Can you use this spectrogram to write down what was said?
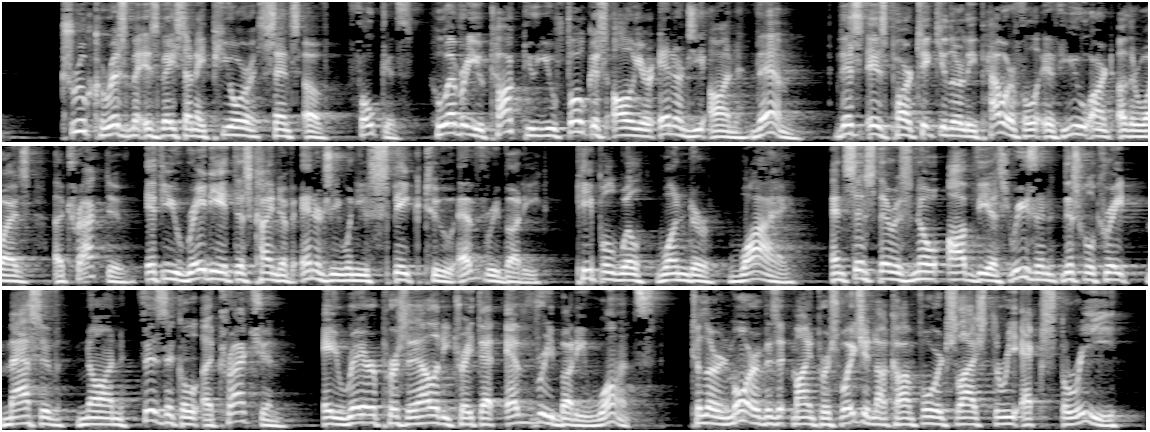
True charisma is based on a pure sense of focus. Whoever you talk to, you focus all your energy on them. This is particularly powerful if you aren't otherwise attractive. If you radiate this kind of energy when you speak to everybody, people will wonder why. And since there is no obvious reason, this will create massive non-physical attraction, a rare personality trait that everybody wants. To learn more, visit mindpersuasion.com forward slash 3x3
